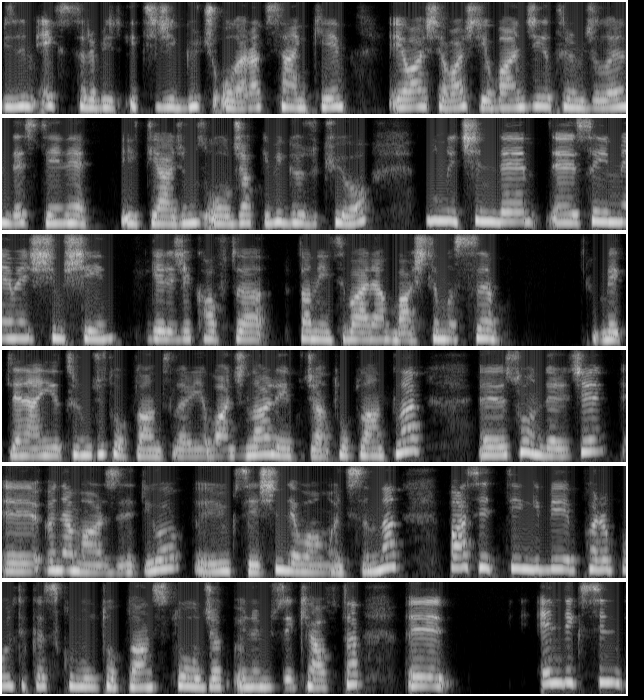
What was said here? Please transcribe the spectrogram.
bizim ekstra bir itici güç olarak sanki yavaş yavaş yabancı yatırımcıların desteğine ihtiyacımız olacak gibi gözüküyor. Bunun için de e, Sayın Mehmet Şimşek'in gelecek haftadan itibaren başlaması beklenen yatırımcı toplantıları, yabancılarla yapacağı toplantılar son derece e, önem arz ediyor e, yükselişin devamı açısından. Bahsettiğim gibi para politikası kurulu toplantısı olacak önümüzdeki hafta. Endeksin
